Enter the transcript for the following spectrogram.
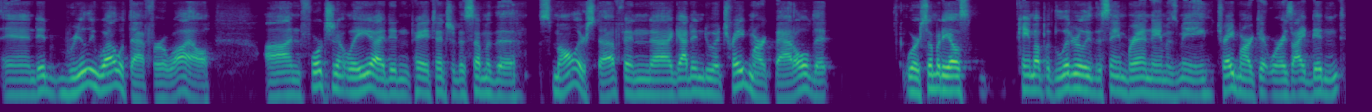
and did really well with that for a while. Uh, unfortunately, I didn't pay attention to some of the smaller stuff and uh, got into a trademark battle that where somebody else came up with literally the same brand name as me, trademarked it, whereas I didn't,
